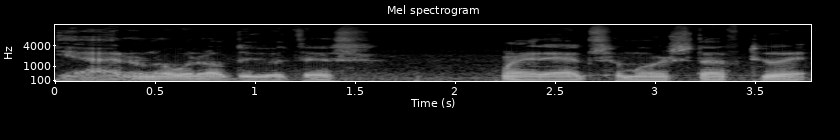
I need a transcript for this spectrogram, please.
yeah, I don't know what I'll do with this. Might add some more stuff to it.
